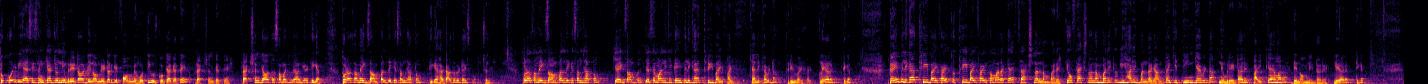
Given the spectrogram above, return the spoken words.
तो कोई भी ऐसी संख्या जो न्यूमरेटर और डिनोमिनेटर के फॉर्म में होती है उसको क्या कहते हैं? फ्रैक्शन कहते हैं। फ्रैक्शन क्या होता? है समझ में आ गया? ठीक है। थोड़ा सा मैं एग्ज़ाम्पल देके समझाता हूँ। ठीक है, हटा दो बेटा इसको। चलिए। थोड़ा सा मैं एग्ज़ाम्पल देके समझाता हूँ। क्या एग्ज़ाम्पल जैसे मान लीजिए कहीं पे लिखा है थ्री बाई फाइव क्या लिखा है बेटा? थ्री बाई फाइव क्लियर है? ठीक है। कहीं पे लिखा है थ्री बाई फाइव तो थ्री बाई फाइव हमारा क्या है? फ्रैक्शनल नंबर है। क्यों फ्रैक्शनल नंबर है? क्योंकि हर एक बंदा जानता है कि तीन क्या है बेटा? न्यूमरेटर है। फाइव क्या है हमारा? डिनोमिनेटर है। क्लियर है? ठीक है।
